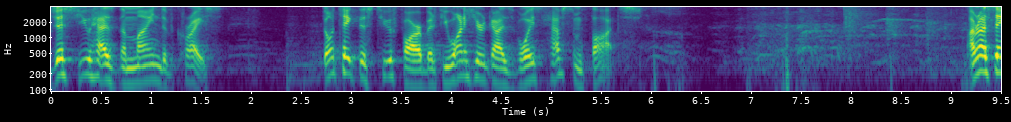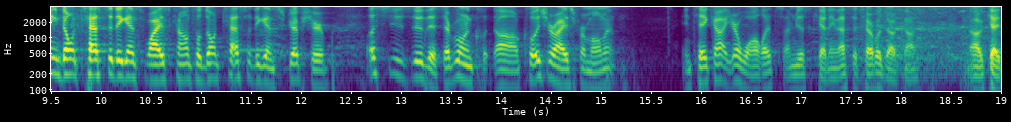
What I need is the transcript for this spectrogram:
Just you has the mind of Christ. Don't take this too far, but if you want to hear God's voice, have some thoughts. I'm not saying don't test it against wise counsel, don't test it against scripture. Let's just do this. Everyone, uh, close your eyes for a moment and take out your wallets. I'm just kidding. That's a terrible joke. No. Okay,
